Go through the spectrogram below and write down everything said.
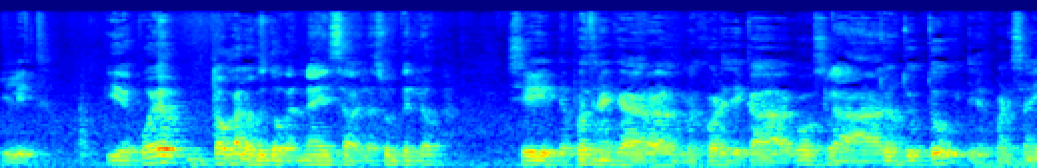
Y listo. Y después toca lo que toca, nadie sabe, la suerte es loca. Sí, después tenés que agarrar los mejores de cada cosa. Claro. Tuk, tuk, tuk, y los pones ahí.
